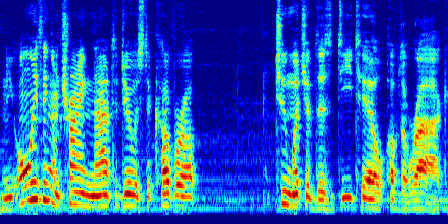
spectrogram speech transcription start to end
And the only thing I'm trying not to do is to cover up too much of this detail of the rock.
